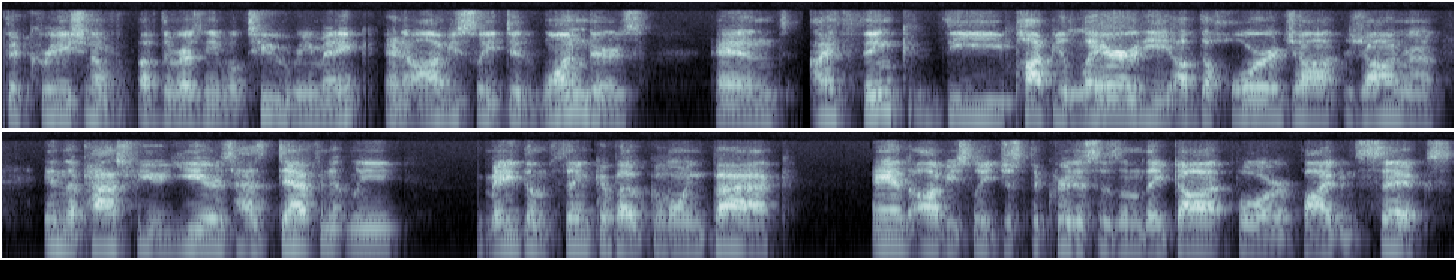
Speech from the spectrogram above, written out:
the creation of, of the Resident Evil 2 remake and obviously did wonders. And I think the popularity of the horror genre in the past few years has definitely made them think about going back. And obviously, just the criticism they got for five and six.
